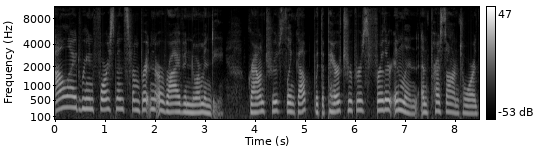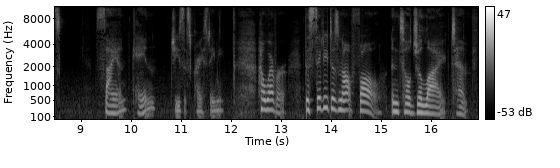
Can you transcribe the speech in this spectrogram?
Allied reinforcements from Britain arrive in Normandy. Ground troops link up with the paratroopers further inland and press on towards Cyan, Cain? Jesus Christ, Amy. However, the city does not fall until July 10th.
